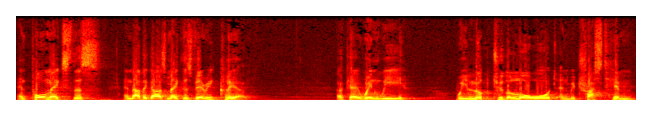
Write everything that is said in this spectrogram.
And Paul makes this, and other guys make this very clear. Okay? When we, we look to the Lord and we trust Him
